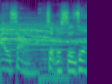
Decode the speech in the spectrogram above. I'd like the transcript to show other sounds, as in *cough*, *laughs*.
爱上这个世界。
